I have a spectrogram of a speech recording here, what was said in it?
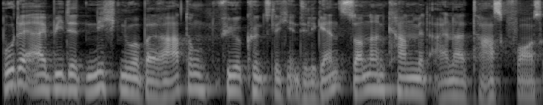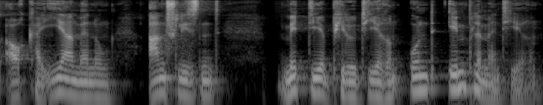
BootAI bietet nicht nur Beratung für künstliche Intelligenz, sondern kann mit einer Taskforce auch KI-Anwendungen anschließend mit dir pilotieren und implementieren.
